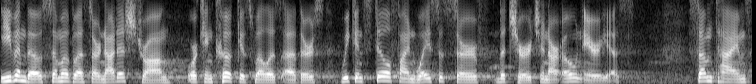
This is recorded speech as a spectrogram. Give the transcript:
Even though some of us are not as strong or can cook as well as others, we can still find ways to serve the church in our own areas. Sometimes,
